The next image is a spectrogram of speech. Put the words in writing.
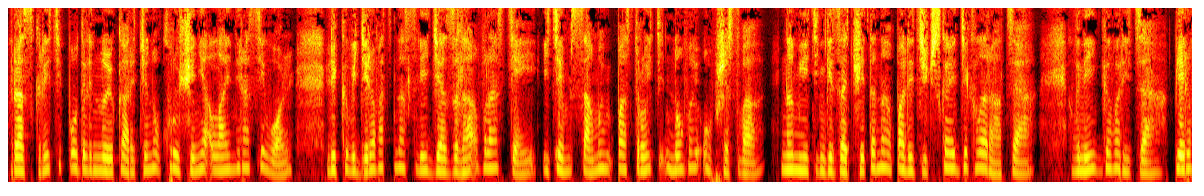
раскрыть подлинную картину крушения лайнера Севол, ликвидировать наследие зла властей и тем самым по построить новое общество. На митинге зачитана политическая декларация. В ней говорится, 1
